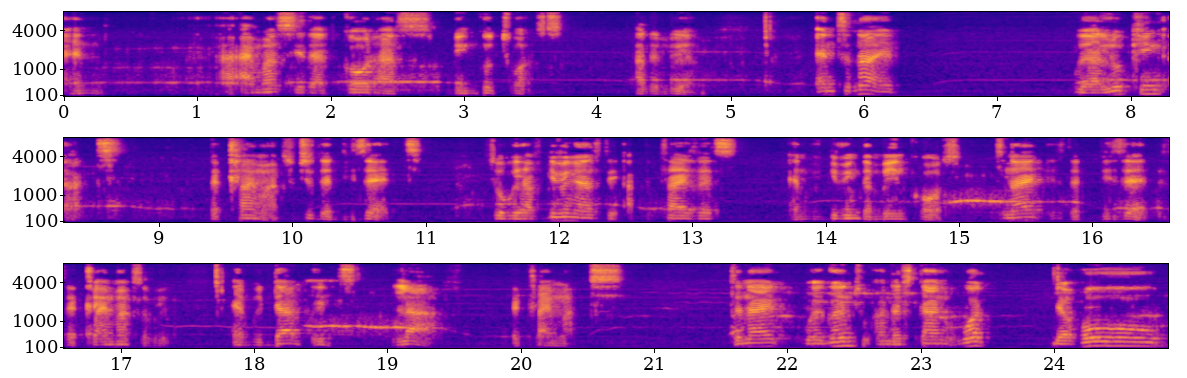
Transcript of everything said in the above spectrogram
And I must say that God has been good to us. Hallelujah. And tonight, we are looking at the climax, which is the dessert. So we have given us the appetizers and we're giving the main course. Tonight is the dessert, is the climax of it. And we dub it love, the climax. Tonight we're going to understand what the whole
